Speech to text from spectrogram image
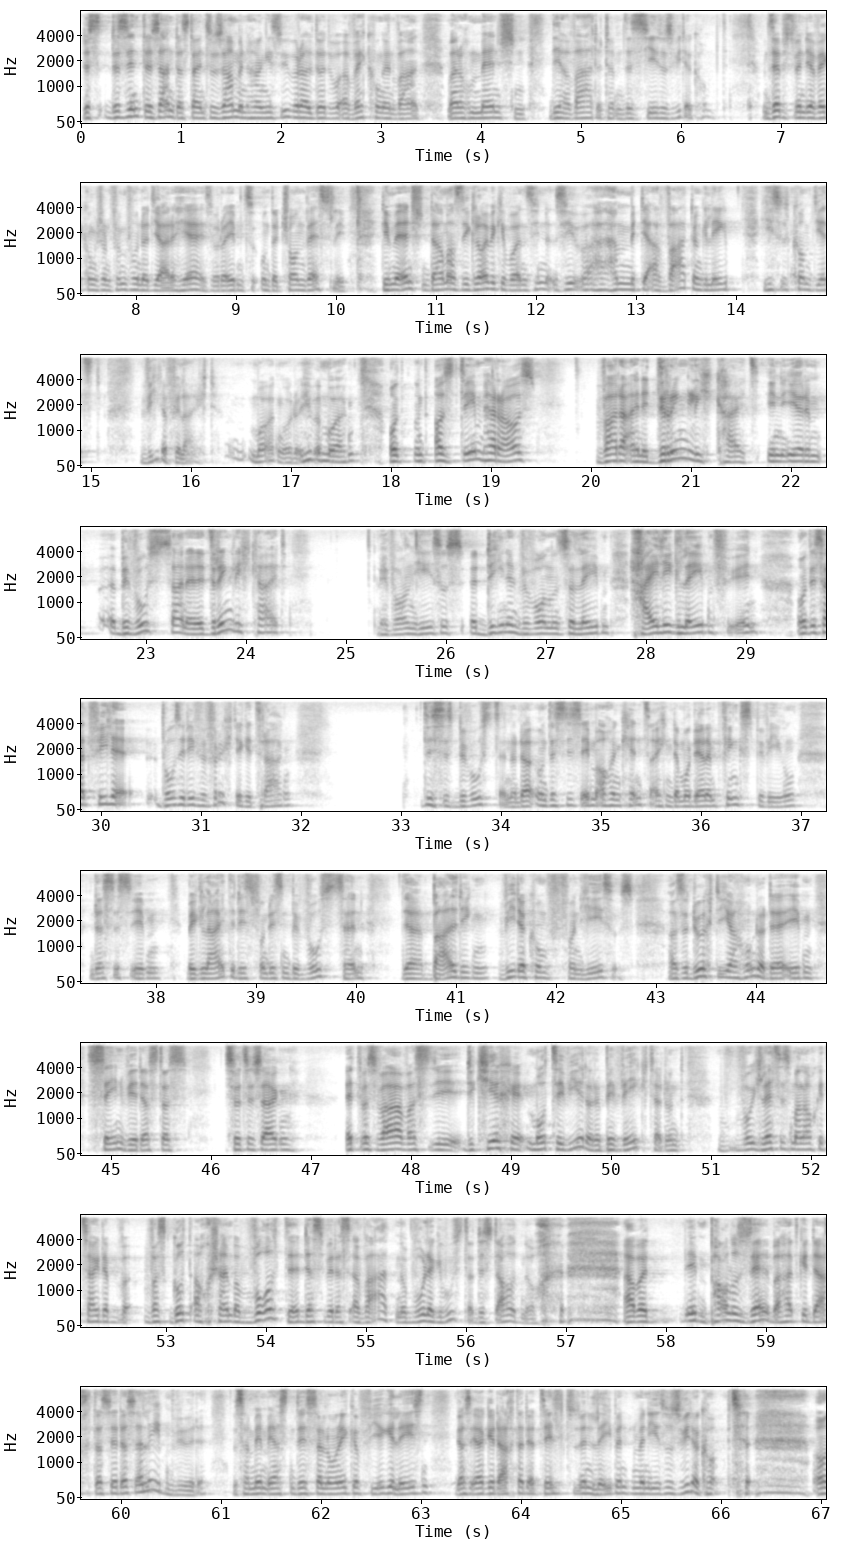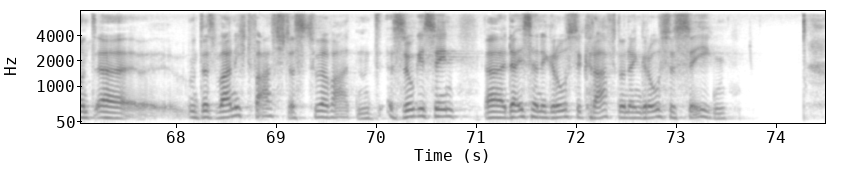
Das, das, ist interessant, dass da ein Zusammenhang ist. Überall dort, wo Erweckungen waren, waren auch Menschen, die erwartet haben, dass Jesus wiederkommt. Und selbst wenn die Erweckung schon 500 Jahre her ist oder eben unter John Wesley, die Menschen damals, die gläubig geworden sind, sie haben mit der Erwartung gelebt, Jesus kommt jetzt wieder vielleicht, morgen oder übermorgen. Und, und aus dem heraus war da eine Dringlichkeit in ihrem Bewusstsein, eine Dringlichkeit wir wollen Jesus äh, dienen, wir wollen unser Leben heilig leben für ihn. Und es hat viele positive Früchte getragen, dieses Bewusstsein. Und das ist eben auch ein Kennzeichen der modernen Pfingstbewegung, dass es eben begleitet ist von diesem Bewusstsein der baldigen Wiederkunft von Jesus. Also durch die Jahrhunderte eben sehen wir, dass das sozusagen etwas war, was die, die Kirche motiviert oder bewegt hat und wo ich letztes Mal auch gezeigt habe, was Gott auch scheinbar wollte, dass wir das erwarten, obwohl er gewusst hat, das dauert noch. Aber eben Paulus selber hat gedacht, dass er das erleben würde. Das haben wir im 1. Thessaloniker 4 gelesen, dass er gedacht hat, er zählt zu den Lebenden, wenn Jesus wiederkommt. Und, äh, und das war nicht falsch, das zu erwarten. Und so gesehen, äh, da ist eine große Kraft und ein großer Segen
